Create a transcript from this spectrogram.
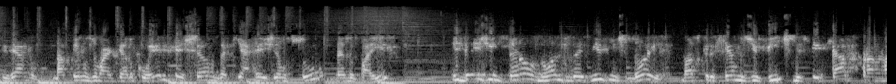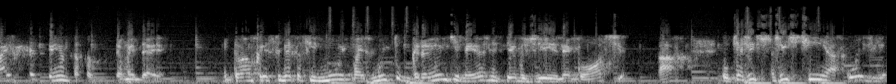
fizemos, batemos o martelo com ele, fechamos aqui a região sul né, do país. E desde então, no ano de 2022, nós crescemos de 20 licenciados para mais de 70, para você ter uma ideia. Então é um crescimento assim muito, mas muito grande mesmo em termos de negócio. Tá? O que a gente, a gente tinha hoje,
